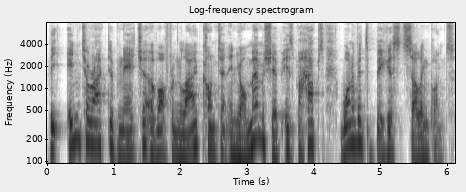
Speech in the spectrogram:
The interactive nature of offering live content in your membership is perhaps one of its biggest selling points.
